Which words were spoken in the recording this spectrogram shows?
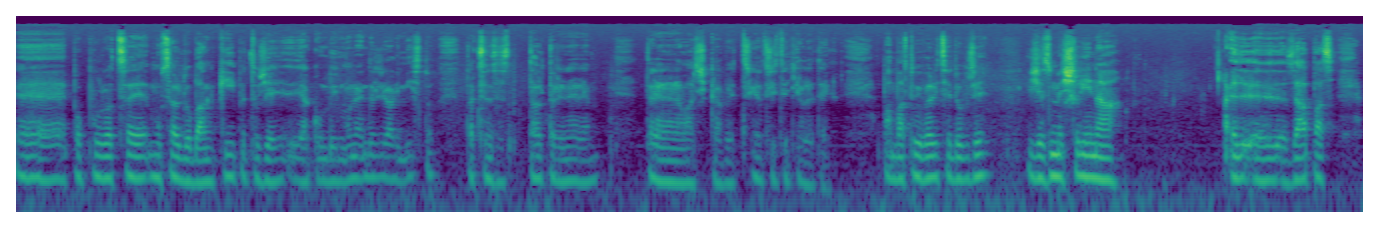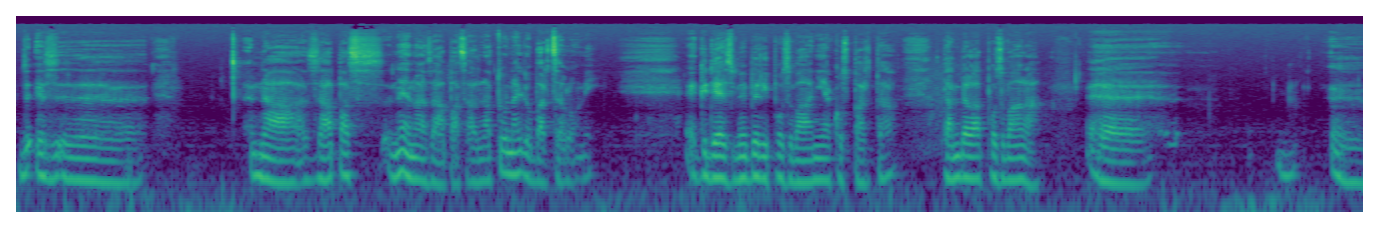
E, po půl roce musel do banky, protože jako by mu nedrželi místo, tak jsem se stal trenérem, trénovačka ve 33 letech. Pamatuju velice dobře, že jsme šli na eh, eh, zápas na zápas, ne na zápas, ale na turnaj do Barcelony, kde jsme byli pozváni jako Sparta. Tam byla pozvána eh, eh,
